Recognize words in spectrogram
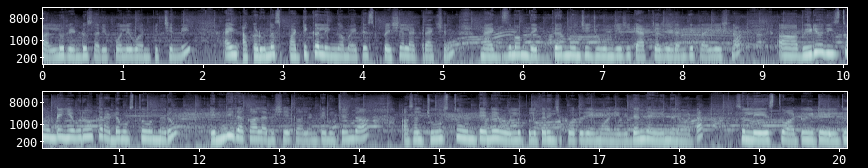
కళ్ళు రెండు సరిపోలేవు అనిపించింది. అండ్ అక్కడ ఉన్న స్ఫటిక లింగం అయితే స్పెషల్ అట్రాక్షన్. మ్యాక్సిమం దగ్గర నుంచి జూమ్ చేసి క్యాప్చర్ చేయడానికి ట్రై చేసిన. వీడియో తీస్తూ ఉంటే ఎవరో ఒకరు అడ్డం వస్తూ ఉన్నారు. ఎన్ని రకాల అభిషేకాలు అంటే నిజంగా అసలు చూస్తూ ఉంటేనే ఒళ్ళు పులకరించిపోతుందేమో అనే విధంగా అయిందనమాట సో లేస్తూ అటు ఇటు వెళ్తూ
